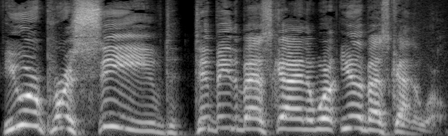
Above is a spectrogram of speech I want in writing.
You are perceived to be the best guy in the world. You're the best guy in the world.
